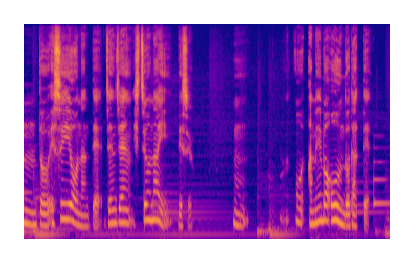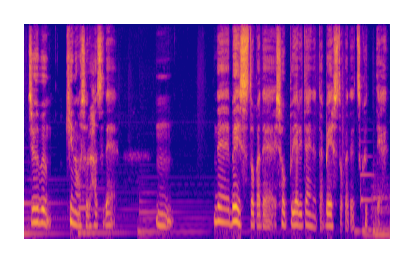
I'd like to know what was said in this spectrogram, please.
うんと、SEO なんて全然必要ないですよ。うん。アメーバオウンドだって十分機能するはずで、うん。で、ベースとかでショップやりたいんだったらベースとかで作って、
